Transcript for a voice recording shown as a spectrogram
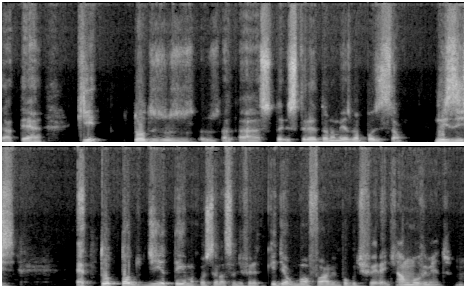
a Terra, que todas as estrelas estão na mesma posição. Não existe. É to, todo dia tem uma constelação diferente, porque de alguma forma é um pouco diferente. Há um movimento. Uhum.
